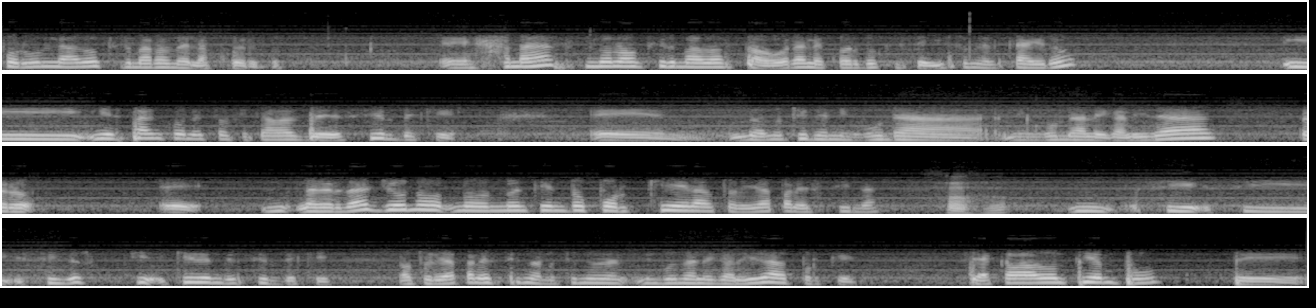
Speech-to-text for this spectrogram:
por un lado, firmaron el acuerdo. Eh, Hamas no lo han firmado hasta ahora, el acuerdo que se hizo en el Cairo, y, y están con esto que acabas de decir, de que eh, no, no tiene ninguna, ninguna legalidad, pero eh, la verdad yo no, no, no entiendo por qué la autoridad palestina, uh -huh. si, si, si ellos quieren decir de que la autoridad palestina no tiene una, ninguna legalidad porque se ha acabado el tiempo de,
